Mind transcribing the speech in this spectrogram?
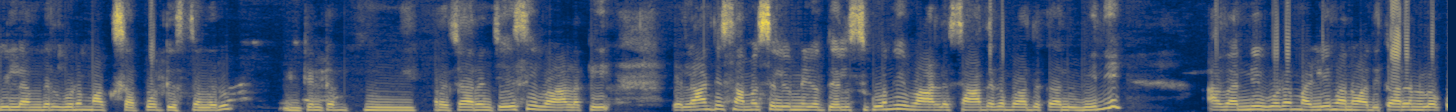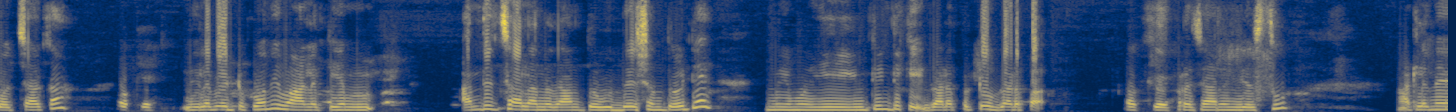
వీళ్ళందరూ కూడా మాకు సపోర్ట్ ఇస్తున్నారు. ఉమ్, ప్రచారం చేసి వాళ్ళకి ఎలాంటి సమస్యలు ఉన్నాయో తెలుసుకొని వాళ్ళ సాధక బాధకాలు విని అవన్నీ కూడా మళ్ళీ మనం అధికారంలోకి వచ్చాక ఓకే. నిలబెట్టుకొని వాళ్ళకి అందించాలన్న దాంతో ఉద్దేశంతో మేము ఈ ఇంటింటికి గడప టు గడప ఓకే. ప్రచారం చేస్తూ అట్లనే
